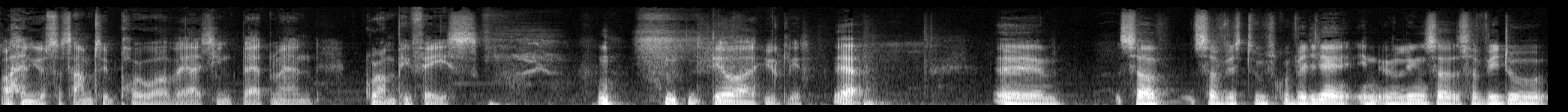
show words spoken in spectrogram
Og han jo så samtidig prøver at være sin Batman grumpy face. det var hyggeligt. Ja. Øh, så, så hvis du skulle vælge en yndling, så, så vil du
